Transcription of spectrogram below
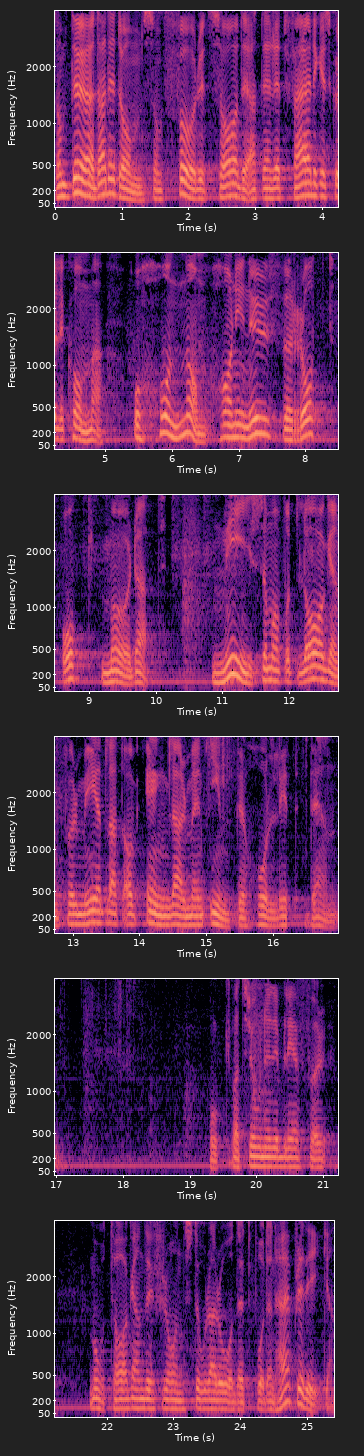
De dödade dem som förutsade att den rättfärdige skulle komma, och honom har ni nu förrått och mördat. Ni som har fått lagen förmedlat av änglar men inte hållit den. Och vad tror ni det blev för mottagande från Stora rådet på den här predikan?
